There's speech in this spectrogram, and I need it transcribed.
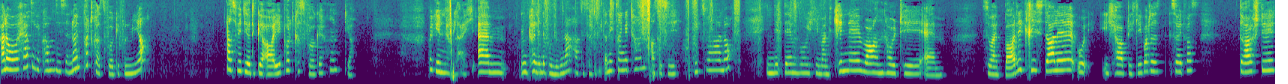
Hallo, herzlich willkommen zu dieser neuen Podcast-Folge von mir. Das wird ja die AE-Podcast-Folge und ja, beginnen wir gleich. Ähm, Im Kalender von Luna hat sie heute wieder nichts angetan, also sie liegt zwar noch. In dem, wo ich jemand kenne, waren heute ähm, so ein Badekristalle, wo ich habe dich lieber oder so etwas draufsteht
